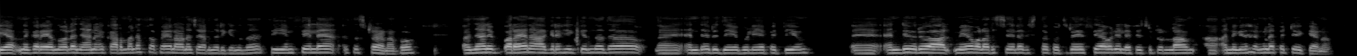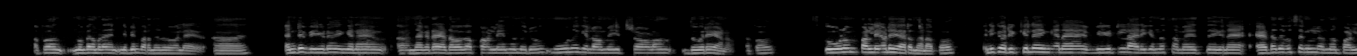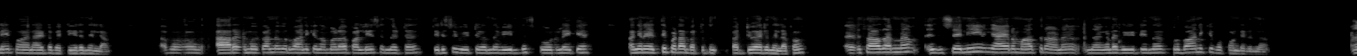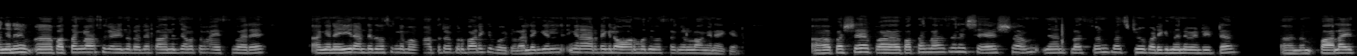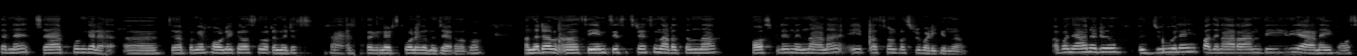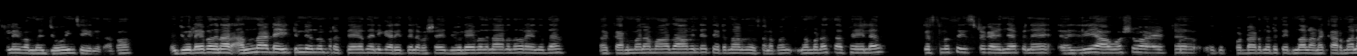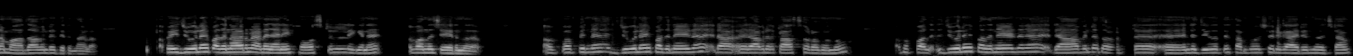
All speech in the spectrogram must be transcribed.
അറിയാം നിങ്ങൾക്ക് അറിയാവുന്ന പോലെ ഞാൻ കർമ്മല സഭയിലാണ് ചേർന്നിരിക്കുന്നത്. സി എം സിയിലെ സിസ്റ്ററാണ് അപ്പോൾ ഞാൻ പറയാൻ ആഗ്രഹിക്കുന്നത് എന്റെ ഒരു ദേവുളിയെ പറ്റിയും എന്റെ ഒരു ആത്മീയ വളർച്ചയിലെ വിശുദ്ധ കൊച്ചുരേസ്യ വഴി ലഭിച്ചിട്ടുള്ള അനുഗ്രഹങ്ങളെ പറ്റിയൊക്കെയാണ്. അപ്പോൾ മുമ്പ് നമ്മുടെ നിബിൻ പറഞ്ഞതുപോലെ എന്റെ വീട് ഇങ്ങനെ ഞങ്ങളുടെ ഇടവക പള്ളിയിൽ നിന്നൊരു മൂന്ന് കിലോമീറ്ററോളം ദൂരെയാണ്. അപ്പോൾ സ്കൂളും പള്ളിയോട് ചേർന്നാണ്. അപ്പോൾ എനിക്ക് ഒരിക്കലും ഇങ്ങനെ വീട്ടിലായിരിക്കുന്ന സമയത്ത് ഇങ്ങനെ ഇട ദിവസങ്ങളിലൊന്നും പള്ളിയിൽ പോകാനായിട്ട് പറ്റിയിരുന്നില്ല. അപ്പോൾ ആറേമുക്കാലിന് കുർബാനയ്ക്ക് നമ്മൾ പള്ളിയിൽ ചെന്നിട്ട് തിരിച്ച് വീട്ടിൽ വന്ന് വീണ്ടും സ്കൂളിലേക്ക് അങ്ങനെ എത്തിപ്പെടാൻ പറ്റു പറ്റുമായിരുന്നില്ല. അപ്പം സാധാരണ ശനി ഞായർ മാത്രമാണ് ഞങ്ങളുടെ വീട്ടിൽ നിന്ന് കുർബാനയ്ക്ക് പോയിക്കൊണ്ടിരുന്നത്. അങ്ങനെ പത്താം ക്ലാസ് കഴിയുന്നുടനെ പതിനഞ്ചാമത്തെ വയസ്സ് വരെ അങ്ങനെ ഈ രണ്ട് ദിവസങ്ങൾ മാത്രമേ കുർബാനയ്ക്ക് പോയിട്ടുള്ളൂ. അല്ലെങ്കിൽ ഇങ്ങനെ ആരുടെങ്കിലും ഓർമ്മ ദിവസങ്ങളിലോ അങ്ങനെയൊക്കെ. പക്ഷേ പത്താം ക്ലാസ്സിന് ശേഷം ഞാൻ പ്ലസ് വൺ പ്ലസ് ടു പഠിക്കുന്നതിന് വേണ്ടിയിട്ട് പാലായിൽ തന്നെ ചേർപ്പുങ്കൽ ചേർപ്പുങ്കൽ ഹോളി ക്രോസ് എന്ന് പറയുന്ന ഒരു ഹയർ സെക്കൻഡറി സ്കൂളിൽ വന്ന് ചേർന്നു. അപ്പോൾ അന്നേരം സി എം സി സിസ്റ്റേഴ്സ് നടത്തുന്ന ഹോസ്റ്റലിൽ നിന്നാണ് ഈ പ്ലസ് വൺ പ്ലസ് ടു പഠിക്കുന്നത്. അപ്പൊ ഞാനൊരു ജൂലൈ പതിനാറാം തീയതിയാണ് ഈ ഹോസ്റ്റലിൽ വന്ന് ജോയിൻ ചെയ്യുന്നത്. അപ്പൊ ജൂലൈ പതിനാറ് അന്ന് ആ ഡേറ്റിന്റെ ഒന്നും പ്രത്യേകത എനിക്ക് അറിയത്തില്ല പക്ഷേ ജൂലൈ പതിനാറ് എന്ന് പറയുന്നത് കർമ്മല മാതാവിന്റെ തിരുനാൾ ദിവസമാണ്. അപ്പം നമ്മുടെ സഭയിൽ ക്രിസ്മസ് ഈസ്റ്റർ കഴിഞ്ഞാൽ പിന്നെ വലിയ ആഘോഷമായിട്ട് കൊണ്ടാടുന്ന ഒരു തിരുനാളാണ് കർമ്മല മാതാവിന്റെ തിരുനാൾ അപ്പൊ ഈ ജൂലൈ പതിനാറിനാണ് ഞാൻ ഈ ഹോസ്റ്റലിൽ ഇങ്ങനെ വന്നു ചേരുന്നത്. അപ്പൊ പിന്നെ ജൂലൈ പതിനേഴ് രാവിലെ ക്ലാസ് തുടങ്ങുന്നു. അപ്പൊ ജൂലൈ പതിനേഴിന് രാവിലെ തൊട്ട് എന്റെ ജീവിതത്തിൽ സംഭവിച്ച ഒരു കാര്യം എന്ന് വെച്ചാൽ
